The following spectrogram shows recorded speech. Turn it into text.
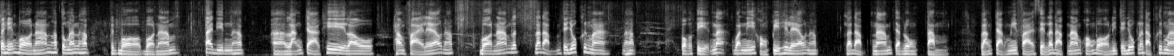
จะเห็นบ่อน้ำนะครับตรงนั้นนะครับเป็นบ่อบ่อน้ำใต้ดินนะครับหลังจากที่เราทำฝายแล้วนะครับ บ่อน้ำระระดับมันจะยกขึ้นมานะครับ ปกติณวันนี้ของปีที่แล้วนะครับ ระดับน้ำจะลงต่ำหลังจากมีฝายเสร็จระดับน้ำของบ่อนี้จะยกระดับขึ้นมา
